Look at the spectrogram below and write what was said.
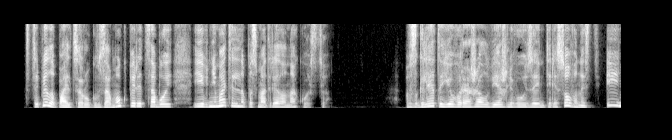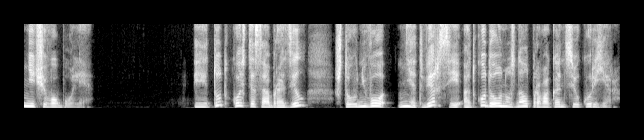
Сцепила пальцы рук в замок перед собой и внимательно посмотрела на Костю. Взгляд ее выражал вежливую заинтересованность и ничего более. И тут Костя сообразил, что у него нет версии, откуда он узнал про вакансию курьера.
